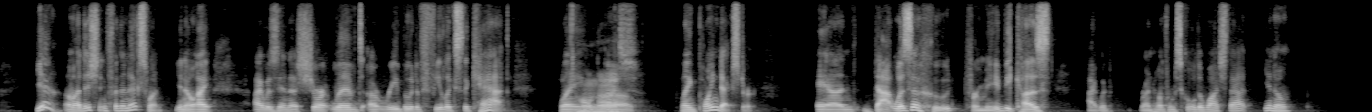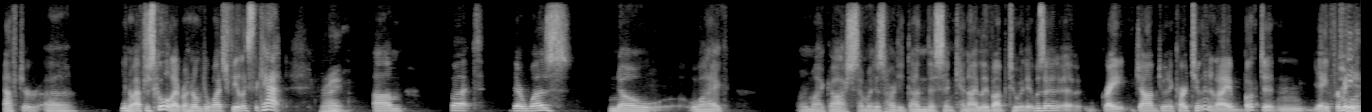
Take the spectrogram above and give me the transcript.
yeah, I'm auditioning for the next one. You know, I I was in a short-lived uh, reboot of Felix the Cat playing Oh, nice. uh, playing Poindexter. And that was a hoot for me because I would run home from school to watch that, you know, after uh, you know, after school, I'd run home to watch Felix the Cat. Right. Um, but there was no like, oh my gosh, someone has already done this and can I live up to it? It was a, a great job doing a cartoon and I booked it and yay for me.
